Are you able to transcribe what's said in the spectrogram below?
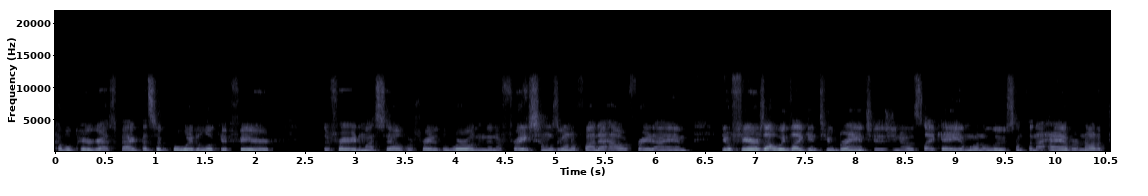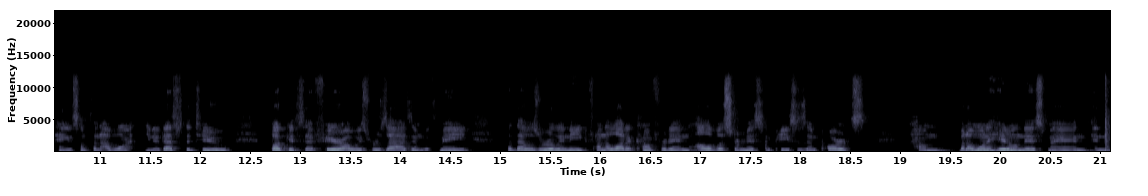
couple paragraphs back. That's a cool way to look at fear afraid of myself, afraid of the world, and then afraid someone's going to find out how afraid I am. You know, fear is always like in two branches. You know, it's like, hey, I'm going to lose something I have or not obtain something I want. You know, that's the two buckets that fear always resides in with me. But that was really neat. Find a lot of comfort in. All of us are missing pieces and parts. Um, but I want to hit on this, man, and,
